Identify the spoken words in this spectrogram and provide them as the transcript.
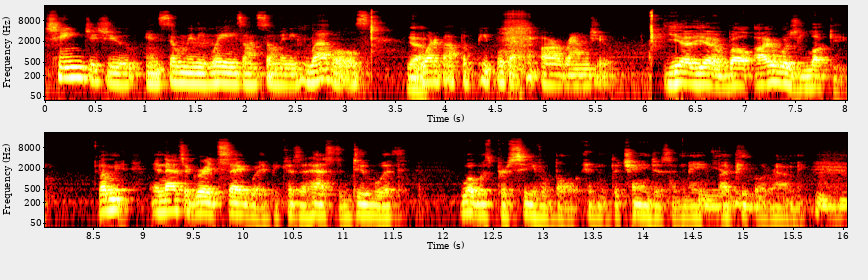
changes you in so many ways on so many levels. Yeah. What about the people that are around you? yeah yeah well i was lucky let me and that's a great segue because it has to do with what was perceivable in the changes in me by people around me mm-hmm.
